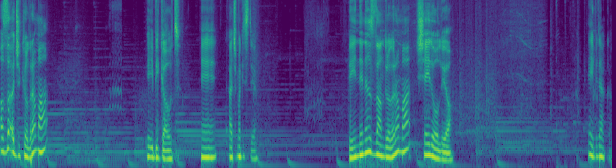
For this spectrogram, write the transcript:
fazla acıkıyorlar ama Baby Goat ee, kaçmak istiyor. Beyinlerini hızlandırıyorlar ama şey de oluyor. Hey bir dakika.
